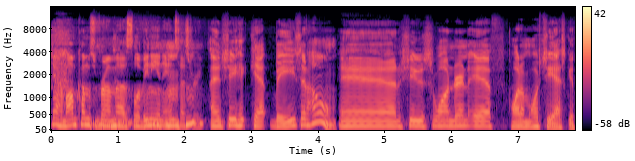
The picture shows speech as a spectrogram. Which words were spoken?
yeah, her mom comes from uh, Slovenian ancestry. and she kept bees at home. And she was wondering if what am what's she asking?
